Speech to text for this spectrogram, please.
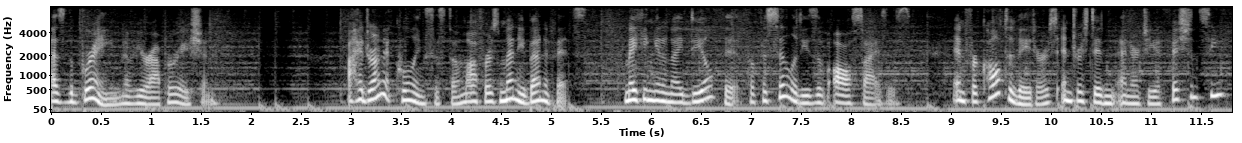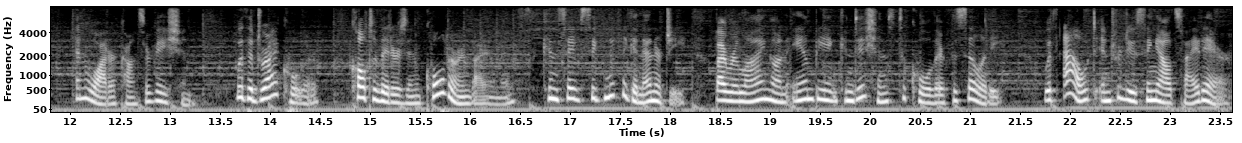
as the brain of your operation. A hydronic cooling system offers many benefits, making it an ideal fit for facilities of all sizes, and for cultivators interested in energy efficiency and water conservation. With a dry cooler, cultivators in colder environments can save significant energy by relying on ambient conditions to cool their facility without introducing outside air.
